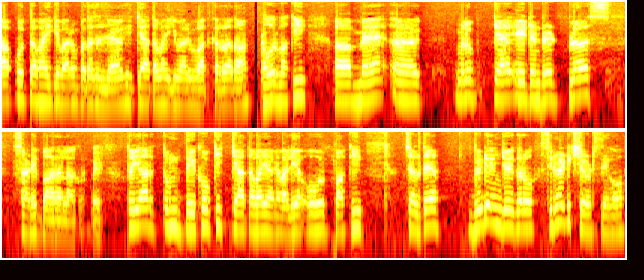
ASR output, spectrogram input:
आपको तबाही के बारे में पता चल जाएगा कि क्या तबाही के बारे में बात कर रहा था। और बाकी आ, मैं मतलब क्या है एट प्लस साढ़े बारह लाख रुपए। तो यार तुम देखो कि क्या तबाही आने वाली है। और बाकी चलते हैं वीडियो एंजॉय करो सिनेमेटिक शॉट्स देखो।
